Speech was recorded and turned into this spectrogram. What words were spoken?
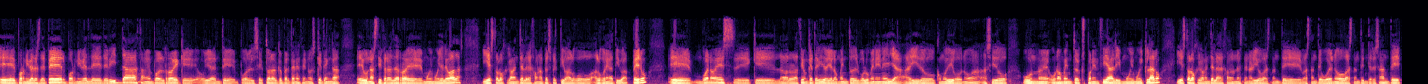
Eh, por niveles de PER, por nivel de, de vida, también por el ROE, que obviamente por el sector al que pertenece no es que tenga eh, unas cifras de ROE muy, muy elevadas, y esto lógicamente le deja una perspectiva algo, algo negativa. Pero eh, bueno es eh, que la valoración que ha tenido y el aumento del volumen en ella ha ido, como digo, ¿no? ha, sido un, eh, un, aumento exponencial y muy muy claro y esto lógicamente le ha dejado un escenario bastante bastante bueno, bastante interesante,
